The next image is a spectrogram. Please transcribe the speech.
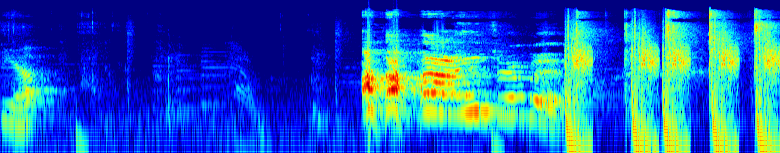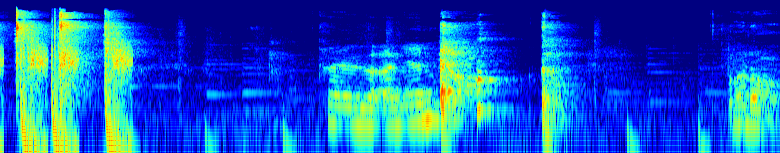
Yep. you tripping. Okay, the onion. Hold on.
